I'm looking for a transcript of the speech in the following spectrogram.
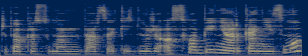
czy po prostu mamy bardzo jakieś duże osłabienie organizmu.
